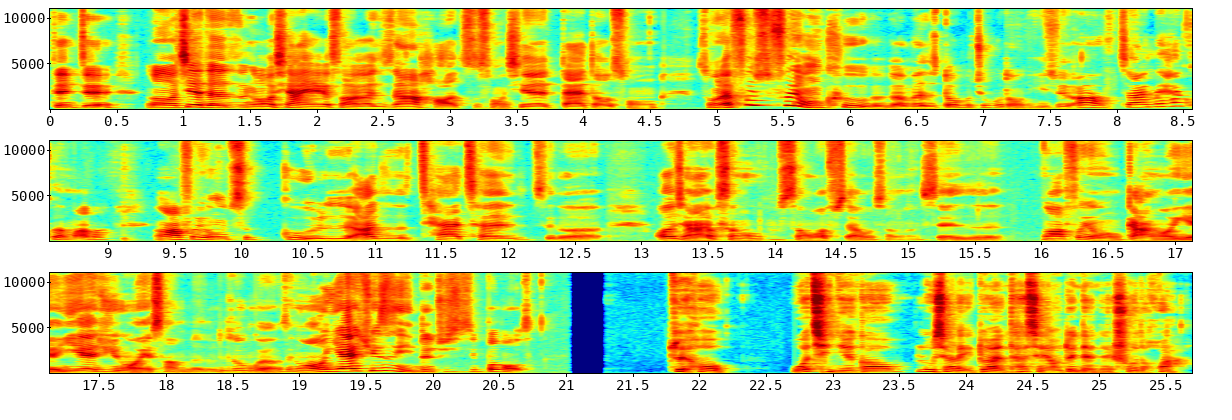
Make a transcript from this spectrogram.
对对，我记得是我想一个啥个，就让孩子从小带到从，从来勿勿用看搿个物事，到交关东西，就啊，这样蛮好看嘛不？我也不用去管是也是猜测这个，屋里向生活生活费啊或什么，侪是我也不用讲我也研究我有啥物事，总归我研究是伊头就去拨我。最后，我请年糕录下了一段他想要对奶奶说的话。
